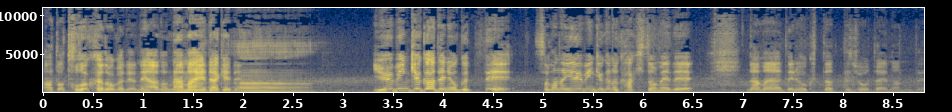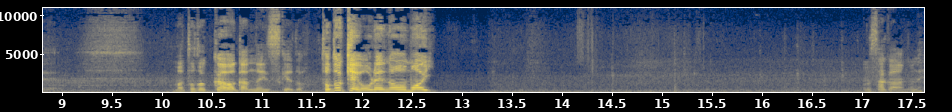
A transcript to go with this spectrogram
あとは届くかどうかだよねあの名前だけであ郵便局宛てに送ってそこの郵便局の書き留めで名前宛てに送ったって状態なんで。まあ届くかはわかんないんですけど。届け俺の思い。佐川のね。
